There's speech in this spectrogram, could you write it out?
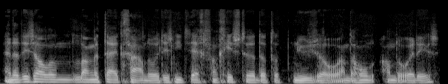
En dat is al een lange tijd gaande hoor. Het is niet echt van gisteren dat dat nu zo aan de, aan de orde is.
